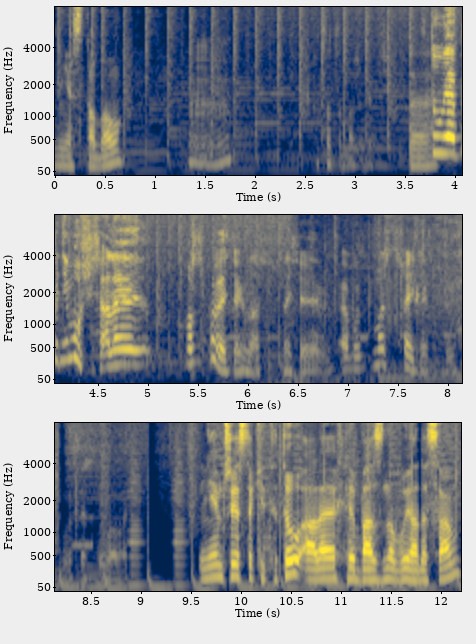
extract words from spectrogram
nie z tobą. Mhm. A co to może być? E, Tu jakby nie musisz, ale możesz powiedzieć jak znasz. W sensie, albo możesz strzelić jak chcesz, chcesz spróbować. nie wiem, czy jest taki tytuł, ale chyba znowu jadę sam,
